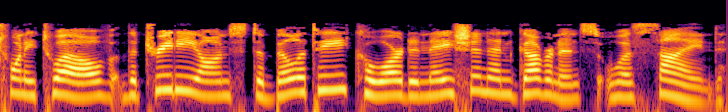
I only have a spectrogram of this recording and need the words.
2012, the Treaty on Stability, Coordination, and Governance was signed.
